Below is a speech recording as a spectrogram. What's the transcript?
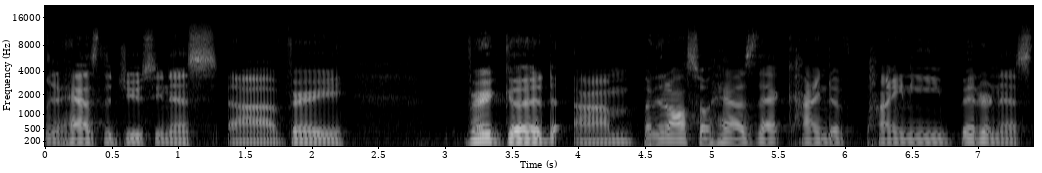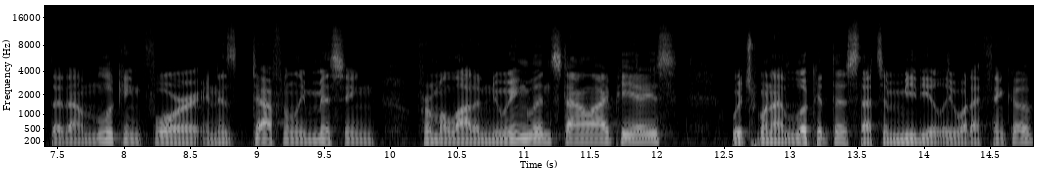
and it has the juiciness. Uh, very, very good. Um, but it also has that kind of piney bitterness that I'm looking for, and is definitely missing from a lot of New England style IPAs. Which, when I look at this, that's immediately what I think of.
